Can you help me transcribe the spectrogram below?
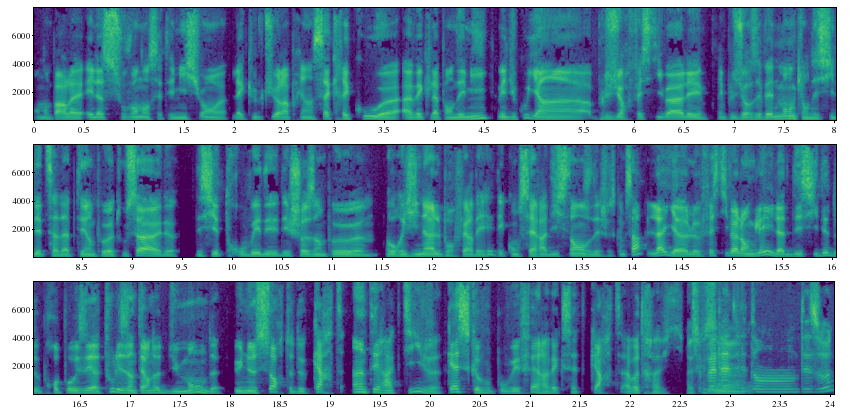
On en parle hélas souvent dans cette émission. La culture a pris un sacré coup avec la pandémie. Mais du coup, il y a un- plusieurs festivals et, et plusieurs événements qui ont décidé de s'adapter un peu à tout ça et de- d'essayer de trouver des, des choses un peu euh, originales pour faire des, des concerts à distance, des choses comme ça. Là, il y a le festival anglais. Il a décidé de proposer à tous les internautes du monde une sorte de carte interactive. Qu'est-ce que vous pouvez faire avec cette carte, à votre avis? Est-ce Se que c'est balader dans des zones?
